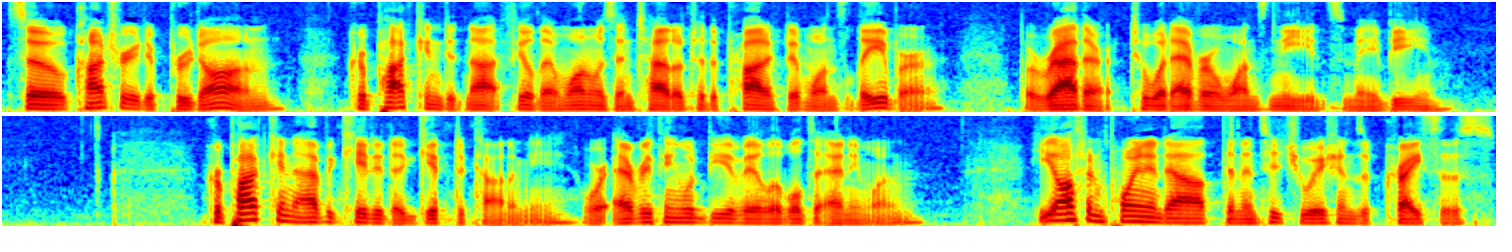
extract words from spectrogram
So, contrary to Proudhon, Kropotkin did not feel that one was entitled to the product of one's labor, but rather to whatever one's needs may be. Kropotkin advocated a gift economy, where everything would be available to anyone. He often pointed out that in situations of crisis,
